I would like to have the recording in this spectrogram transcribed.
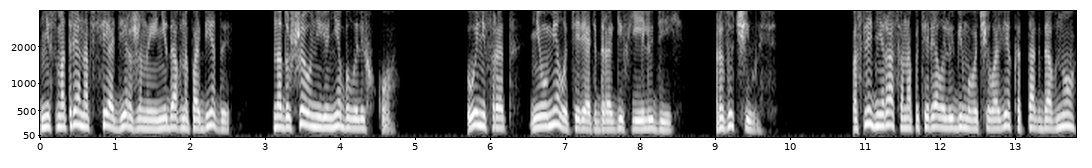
Несмотря на все одержанные недавно победы, на душе у нее не было легко. Уинифред не умела терять дорогих ей людей. Разучилась. Последний раз она потеряла любимого человека так давно,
